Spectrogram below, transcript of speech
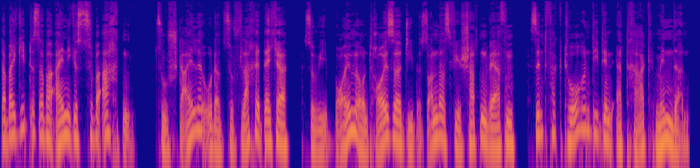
Dabei gibt es aber einiges zu beachten. Zu steile oder zu flache Dächer sowie Bäume und Häuser, die besonders viel Schatten werfen, sind Faktoren, die den Ertrag mindern.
